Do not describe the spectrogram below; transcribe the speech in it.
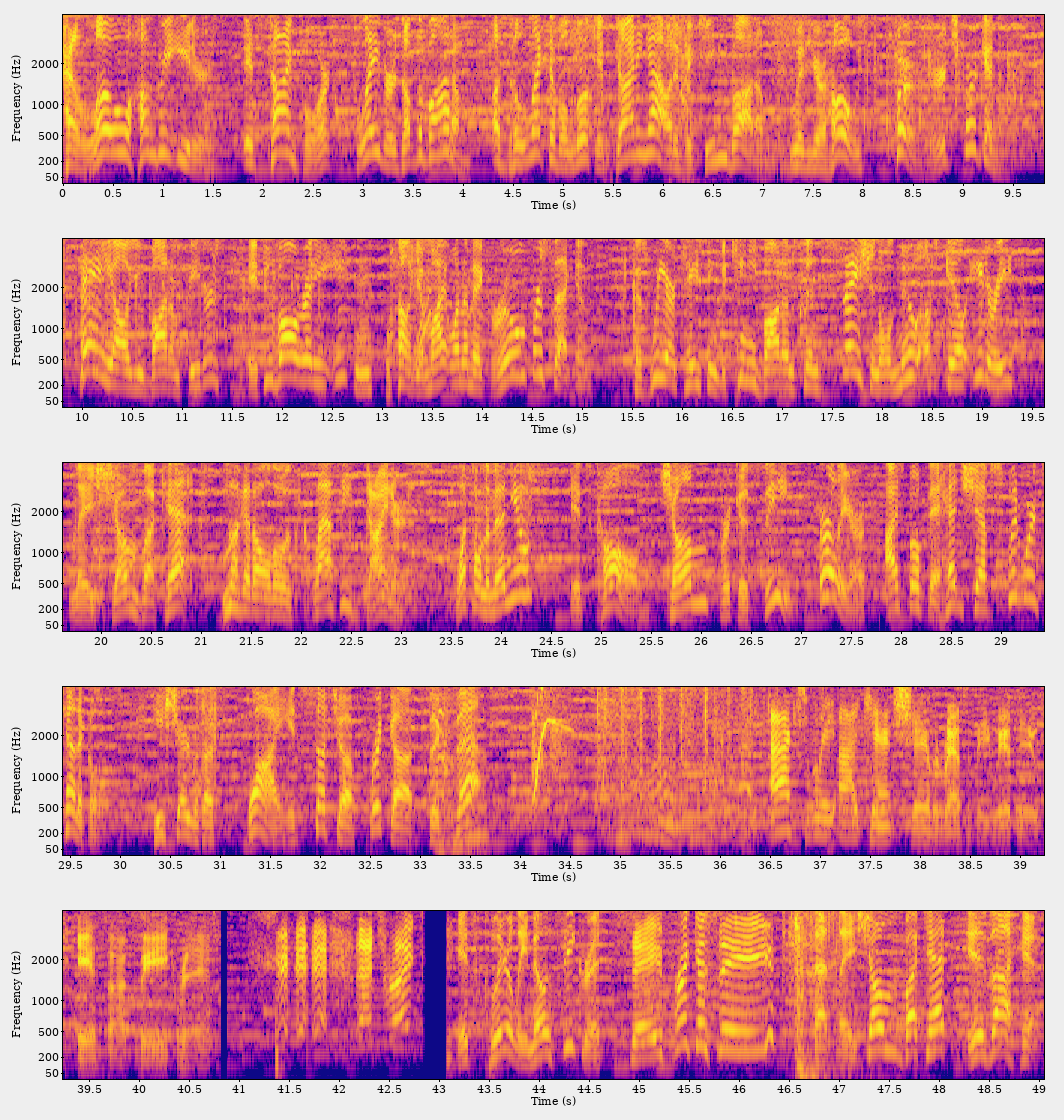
Hello, hungry eaters. It's time for Flavors of the Bottom, a delectable look at dining out in Bikini Bottom with your host, Perch Perkins. Hey, all you bottom feeders. If you've already eaten, well, you might want to make room for seconds. Because we are tasting Bikini Bottom's sensational new upscale eatery, Les Chum Baquette. Look at all those classy diners. What's on the menu? It's called Chum Fricassee. Earlier, I spoke to head chef Squidward Tentacles. He shared with us why it's such a fricka success. Actually, I can't share the recipe with you. It's a secret. That's right. It's clearly no secret Say fricassee. that Le Chum Baquette is a hit.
